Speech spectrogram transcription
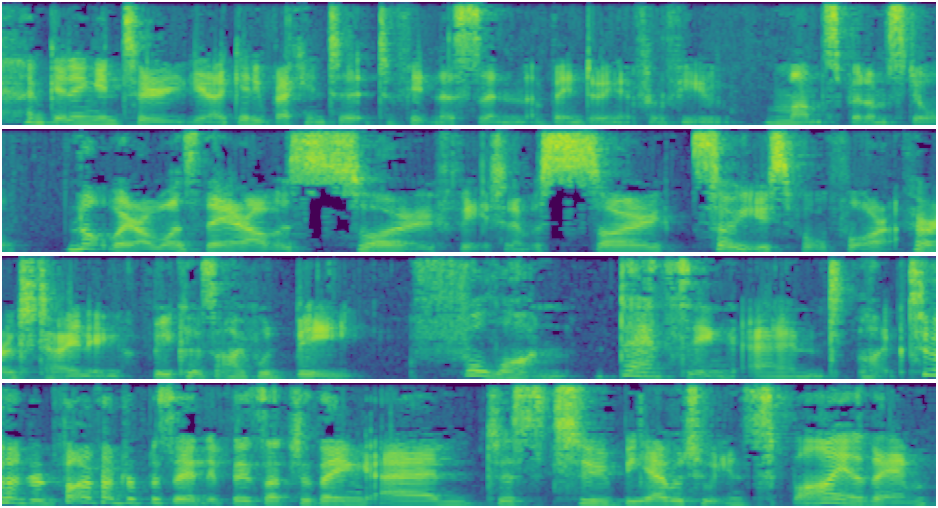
I'm getting into you know getting back into to fitness and I've been doing it for a few months but I'm still not where I was there I was so fit and it was so so useful for for entertaining because I would be full on dancing and like 200 500% if there's such a thing and just to be able to inspire them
